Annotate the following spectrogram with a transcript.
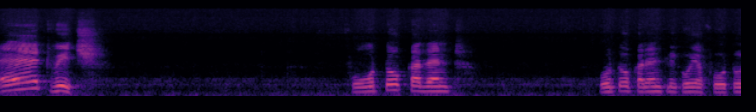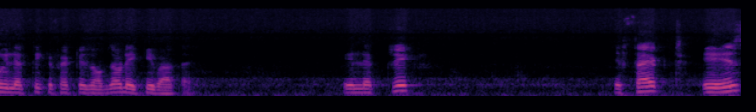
at which photo current photo current लिखो या photo electric effect is observe एक ही बात है। इलेक्ट्रिक इफ़ेक्ट इज़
